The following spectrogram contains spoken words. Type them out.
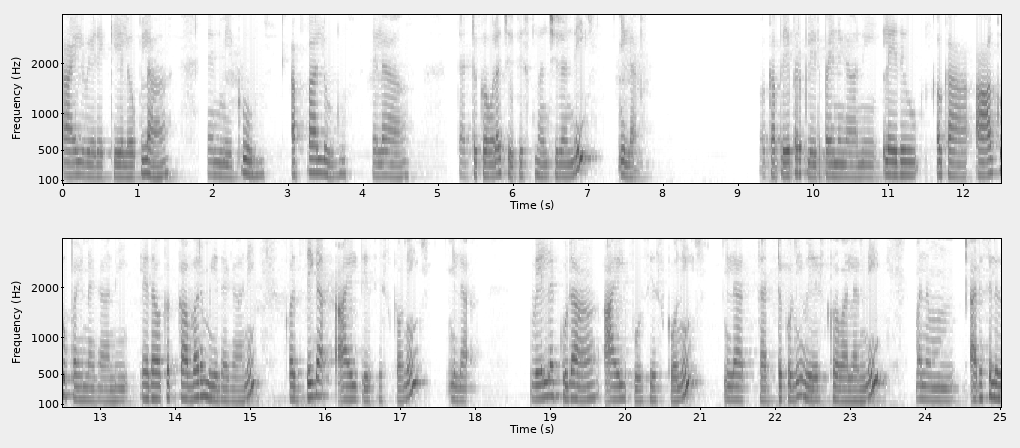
ఆయిల్ వేడెక్కే లోపల నేను మీకు అప్పాలు ఎలా తట్టుకోవాలో చూపిస్తున్నాను చూడండి. ఇలా. ఒక పేపర్ ప్లేట్ పైన కానీ లేదు ఒక ఆకు పైన కానీ లేదా ఒక కవర్ మీద కానీ కొద్దిగా ఆయిల్ తీసేసుకొని ఇలా వేళ్ళకు కూడా ఆయిల్ పోసేసుకొని ఇలా తట్టుకొని వేసుకోవాలండి. మనం అరిసెలు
